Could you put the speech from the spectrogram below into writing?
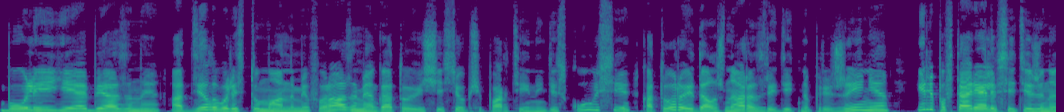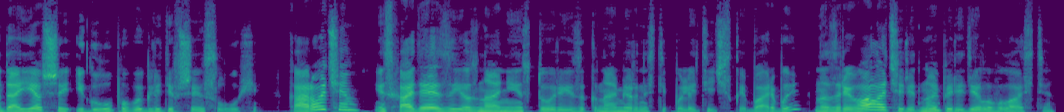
более ей обязанные, отделывались туманными фразами о готовящейся общепартийной дискуссии, которая должна разрядить напряжение, или повторяли все те же надоевшие и глупо выглядевшие слухи. Короче, исходя из ее знаний истории и закономерности политической борьбы, назревал очередной передел власти.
